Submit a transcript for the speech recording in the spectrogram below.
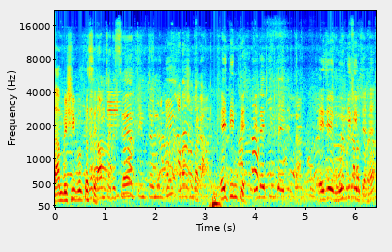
দাম বেশি বলতেছে। এই তিনটা। এই যে মুরগি তিনটে হ্যাঁ?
